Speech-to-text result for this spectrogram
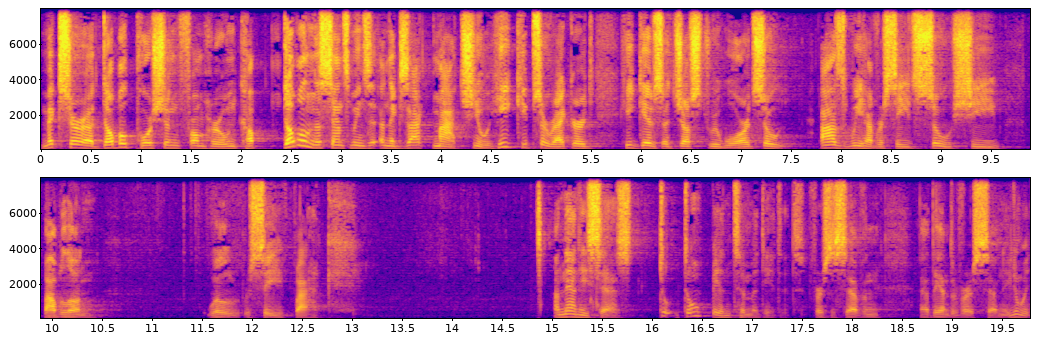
Mix her a double portion from her own cup double in this sense means an exact match. You know, he keeps a record, he gives a just reward. So as we have received, so she, Babylon, will receive back. And then he says, don't, don't be intimidated. Verses 7 at the end of verse 7. You know,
